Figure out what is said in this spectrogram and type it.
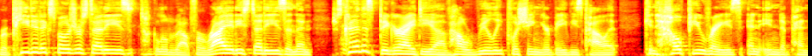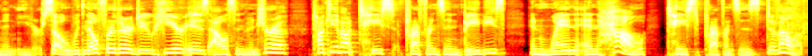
repeated exposure studies talk a little bit about variety studies and then just kind of this bigger idea of how really pushing your baby's palate can help you raise an independent eater. So with no further ado here is alison ventura talking about taste preference in babies and when and how taste preferences develop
